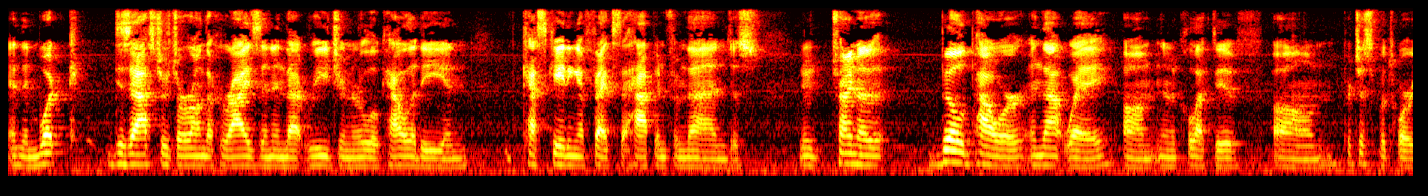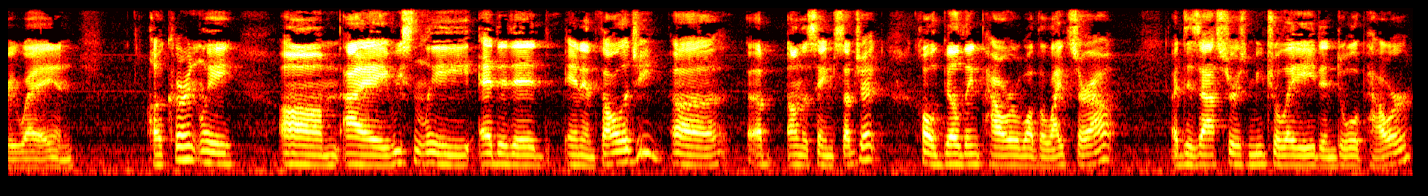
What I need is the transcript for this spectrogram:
and then what disasters are on the horizon in that region or locality, and cascading effects that happen from that, and just you know, trying to build power in that way, um, in a collective, um, participatory way. And uh, currently, um, I recently edited an anthology uh, uh, on the same subject called Building Power While the Lights Are Out a Disasters, Mutual Aid, and Dual Power.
